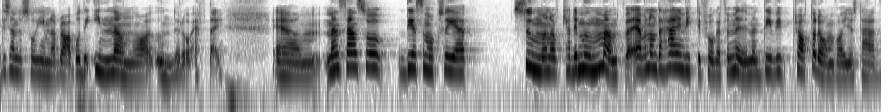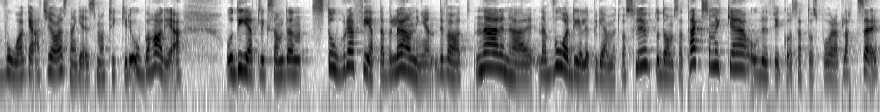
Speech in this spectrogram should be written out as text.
det kändes så himla bra både innan och under och efter. Ehm, men sen så, det som också är summan av kardemumman, för även om det här är en viktig fråga för mig, men det vi pratade om var just det här att våga, att göra såna grejer som man tycker är obehagliga. Och det är att liksom den stora feta belöningen, det var att när den här, när vår del i programmet var slut och de sa tack så mycket och vi fick gå och sätta oss på våra platser,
